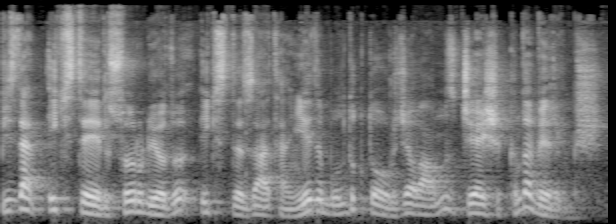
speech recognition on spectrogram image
Bizden x değeri soruluyordu. X de zaten 7 bulduk. Doğru cevabımız C şıkkında verilmiş.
